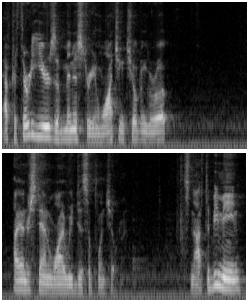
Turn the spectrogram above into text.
After 30 years of ministry and watching children grow up, I understand why we discipline children. It's not to be mean,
